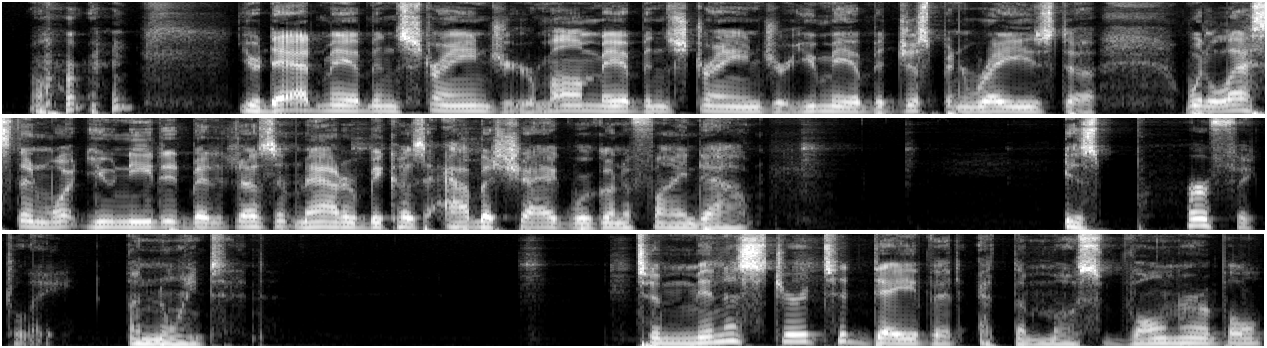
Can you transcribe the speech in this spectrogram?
All right. Your dad may have been strange, or your mom may have been strange, or you may have been, just been raised uh, with less than what you needed, but it doesn't matter because Abishag, we're going to find out, is perfectly anointed to minister to David at the most vulnerable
